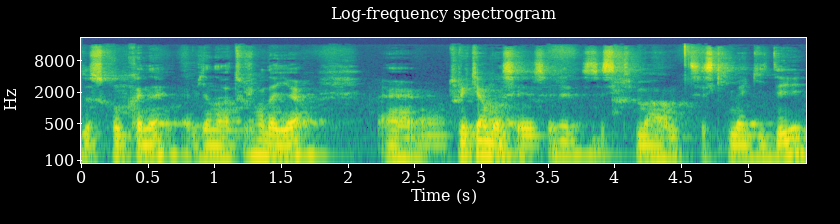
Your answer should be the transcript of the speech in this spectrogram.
de ce qu'on connaît. Elle viendra toujours d'ailleurs. en tous les cas, moi, c'est ce qui m'a guidé.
